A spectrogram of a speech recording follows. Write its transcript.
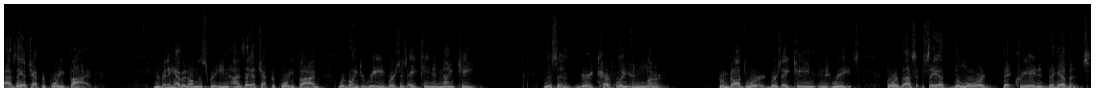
Isaiah chapter 45. You're going to have it on the screen. Isaiah chapter 45. We're going to read verses 18 and 19. Listen very carefully and learn from God's word. Verse 18, and it reads, For thus saith the Lord that created the heavens,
